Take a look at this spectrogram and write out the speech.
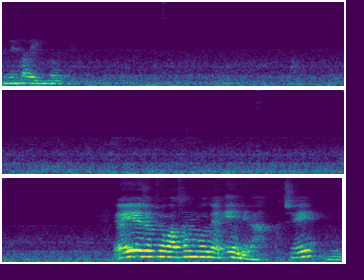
둘이 사백이거든요. A의 좌표가 3분의 1이야. 그치? 음.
